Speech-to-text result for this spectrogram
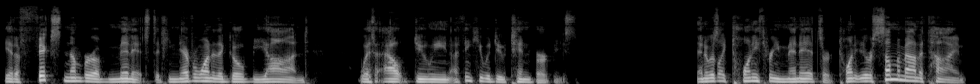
he had a fixed number of minutes that he never wanted to go beyond without doing, I think he would do 10 burpees. And it was like 23 minutes or 20 there was some amount of time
